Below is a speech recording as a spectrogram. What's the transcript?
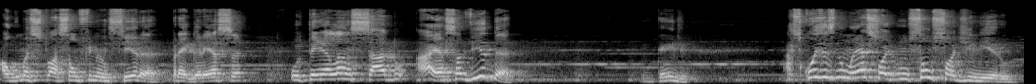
alguma situação financeira pregressa o tenha lançado a essa vida. Entende? As coisas não, é só, não são só dinheiro.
